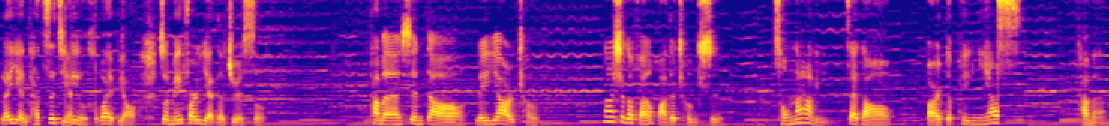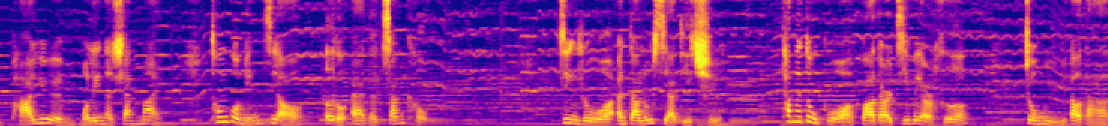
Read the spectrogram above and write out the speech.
来演他自己年龄和外表最没法演的角色。他们先到雷伊尔城，那是个繁华的城市。从那里再到巴尔德佩尼亚斯，他们爬越摩雷纳山脉，通过名叫厄狗艾的山口，进入安达卢西亚地区。他们渡过瓜达尔基维尔河，终于到达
